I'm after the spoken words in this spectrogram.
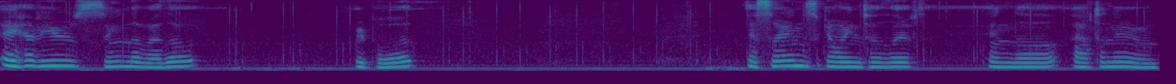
Hey, have you seen the weather report? The rain's going to lift in the afternoon,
